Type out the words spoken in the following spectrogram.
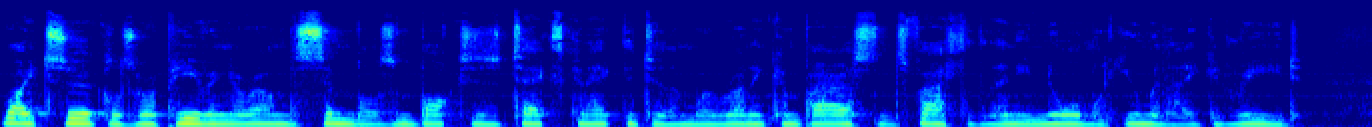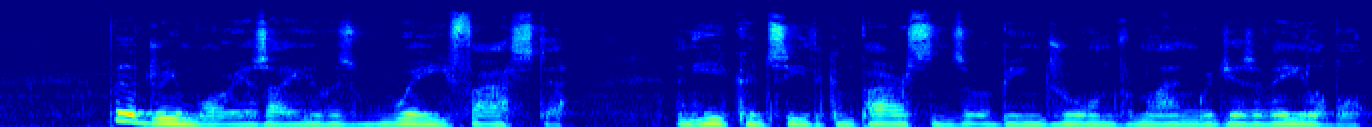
White circles were appearing around the symbols, and boxes of text connected to them were running comparisons faster than any normal human eye could read. But the Dream Warrior's eye was way faster, and he could see the comparisons that were being drawn from languages available.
